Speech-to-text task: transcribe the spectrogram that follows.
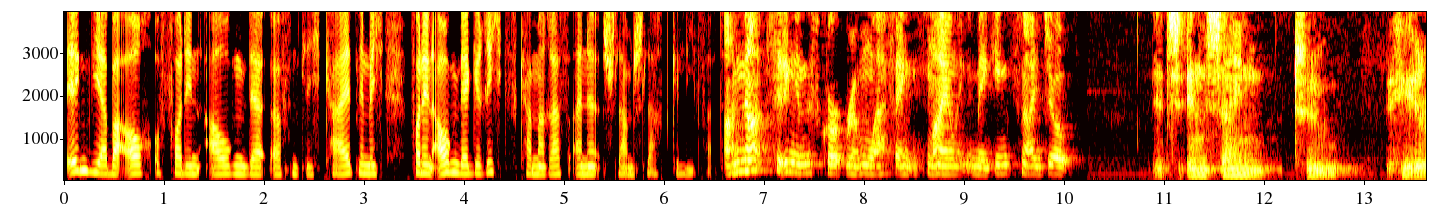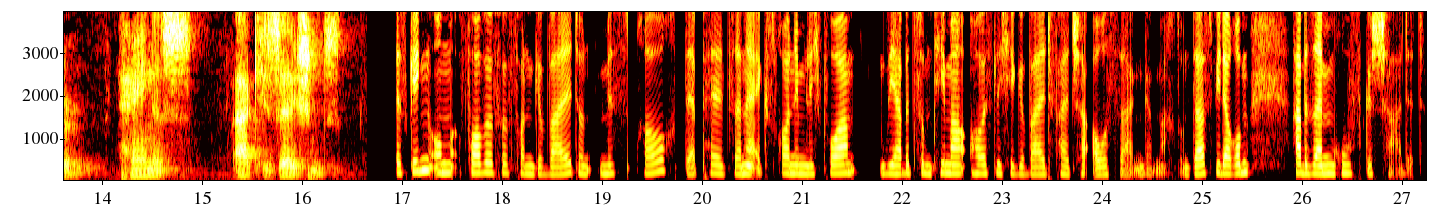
irgendwie aber auch vor den Augen der Öffentlichkeit, nämlich vor den Augen der Gerichtskameras, eine Schlammschlacht geliefert. I'm not sitting in this courtroom laughing, smiling and making snide jokes. It's insane to hear heinous accusations es ging um Vorwürfe von Gewalt und Missbrauch. Depp hält seiner Ex-Frau nämlich vor, sie habe zum Thema häusliche Gewalt falsche Aussagen gemacht. Und das wiederum habe seinem Ruf geschadet.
